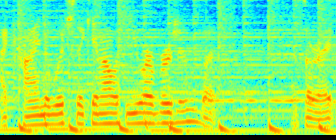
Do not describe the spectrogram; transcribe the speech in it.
I kind of wish they came out with the UR version, but that's alright.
